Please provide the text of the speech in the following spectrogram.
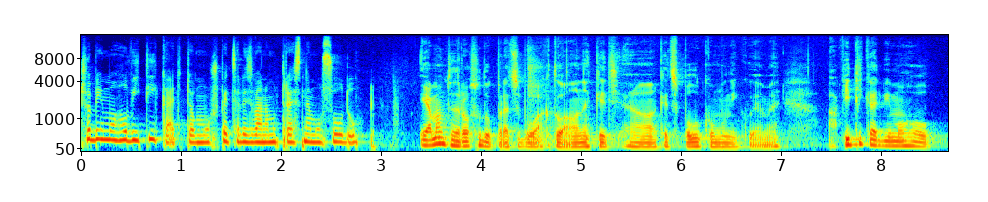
Čo by mohol vytýkať tomu špecializovanému trestnému súdu? Ja mám ten rozsudok pred sebou aktuálne, keď, keď spolu komunikujeme. A vytýkať by mohol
